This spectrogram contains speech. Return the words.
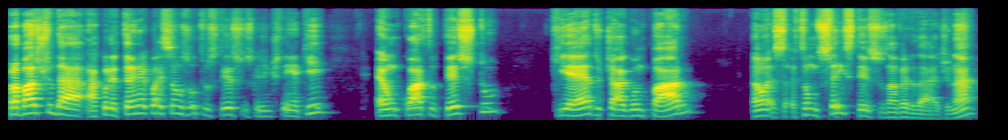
para baixo da a coletânea, quais são os outros textos que a gente tem aqui? É um quarto texto que é do Tiago Amparo. Então, são seis textos, na verdade, né?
